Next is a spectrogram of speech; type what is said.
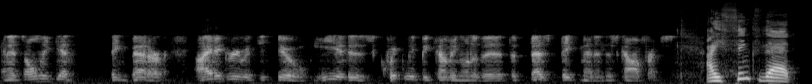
and it's only getting better. I agree with you. He is quickly becoming one of the, the best big men in this conference. I think that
